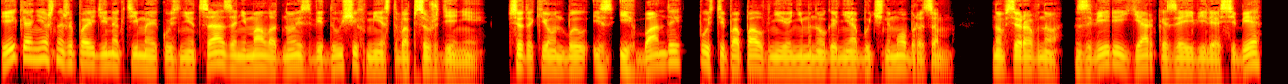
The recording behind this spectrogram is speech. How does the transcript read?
И, конечно же, поединок Тима и Кузнеца занимал одно из ведущих мест в обсуждении. Все-таки он был из их банды, пусть и попал в нее немного необычным образом. Но все равно звери ярко заявили о себе,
